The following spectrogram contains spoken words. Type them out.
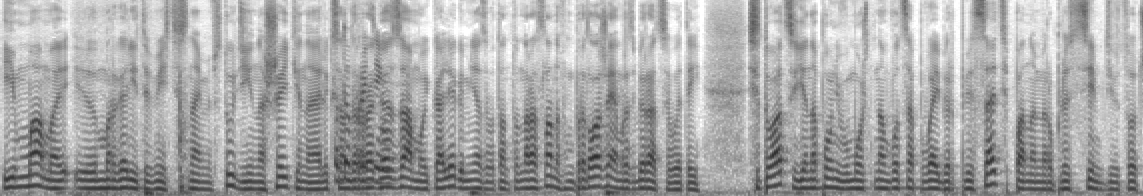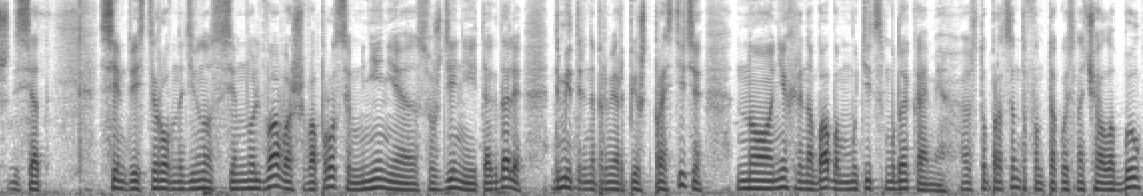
И мама э, Маргариты вместе с нами в студии, Инна Шейкина, Александр Добрый день. Рогоза, мой коллега. Меня зовут Антон Росланов. Мы продолжаем разбираться в этой ситуации. Я напомню, вы можете нам в WhatsApp и Viber писать по номеру плюс 7 960 7 200 ровно 9702. Ваши вопросы, мнения, суждения и так далее. Дмитрий, например, пишет, простите, но нехрена бабам мутить с мудаками. Сто процентов он такой сначала был,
